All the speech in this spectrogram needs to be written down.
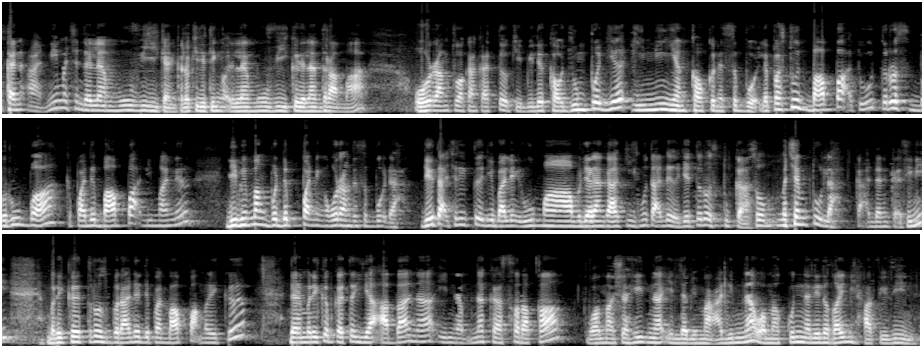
Kanaan. Ni macam dalam movie kan. Kalau kita tengok dalam movie ke dalam drama orang tu akan kata okey bila kau jumpa dia ini yang kau kena sebut lepas tu babak tu terus berubah kepada babak di mana dia memang berdepan dengan orang tersebut dah. Dia tak cerita dia balik rumah, berjalan kaki, semua tak ada. Dia terus tukar. So macam itulah keadaan kat sini. Mereka terus berada depan bapak mereka dan mereka berkata ya abana inna ibnaka saraqa wa ma shahidna illa bima alimna wa ma kunna lil ghaibi hafizin.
